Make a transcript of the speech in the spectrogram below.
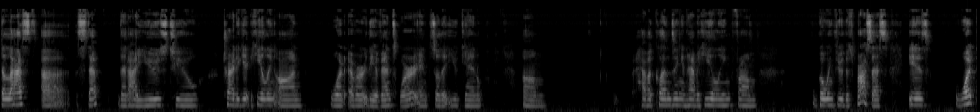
the last uh, step that I use to try to get healing on whatever the events were and so that you can um, have a cleansing and have a healing from going through this process is what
